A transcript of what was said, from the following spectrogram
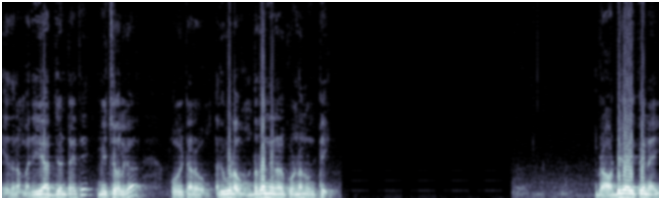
ఏదైనా మరీ అర్జెంట్ అయితే మ్యూచువల్గా ఒకటారు అది కూడా ఉండదని నేను అనుకున్నాను ఉంటే. బ్రాడ్గా అయిపోయినాయి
